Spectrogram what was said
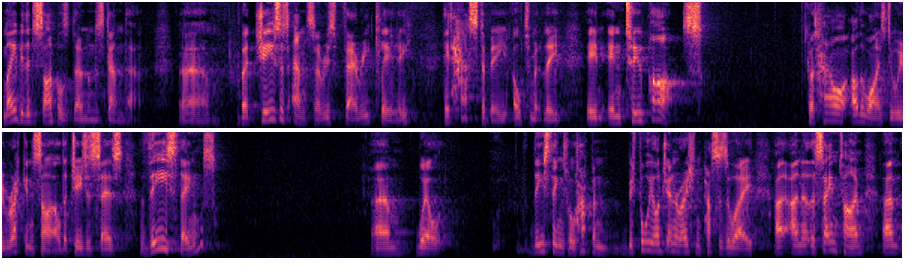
Maybe the disciples don't understand that. Um, but Jesus' answer is very clearly it has to be ultimately in, in two parts. Because how otherwise do we reconcile that Jesus says these things um, will these things will happen before your generation passes away, uh, and at the same time, um,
